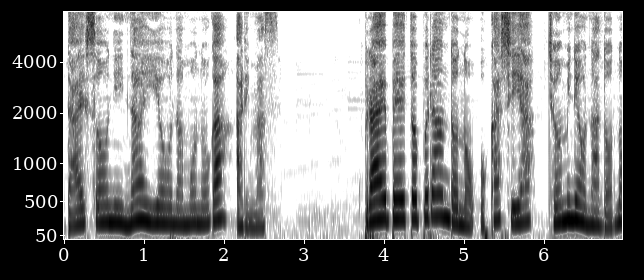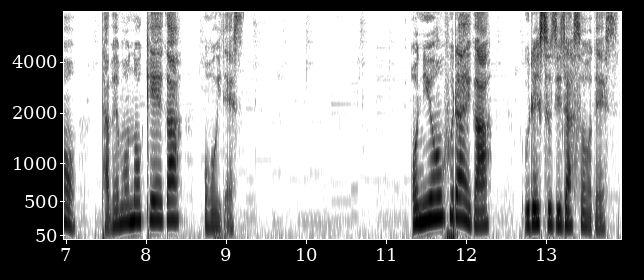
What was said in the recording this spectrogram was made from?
ダイソーにないようなものがあります。プライベートブランドのお菓子や調味料などの食べ物系が多いです。オニオンフライが売れ筋だそうです。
